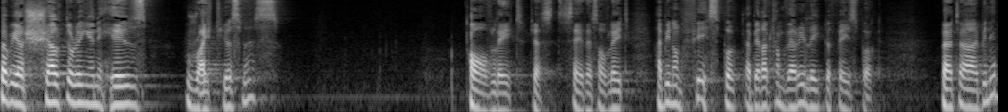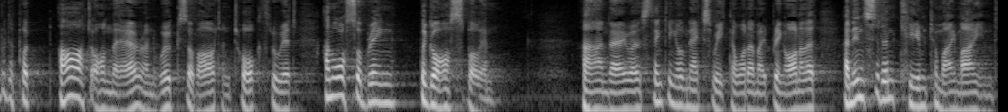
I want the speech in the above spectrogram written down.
that we are sheltering in his righteousness. Of late, just say this, of late, I've been on Facebook a bit. I've come very late to Facebook. But uh, I've been able to put art on there and works of art and talk through it and also bring the gospel in. And I was thinking of next week and what I might bring on. And an incident came to my mind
